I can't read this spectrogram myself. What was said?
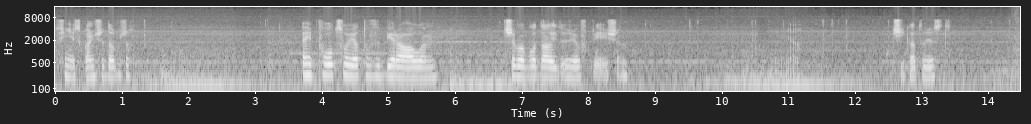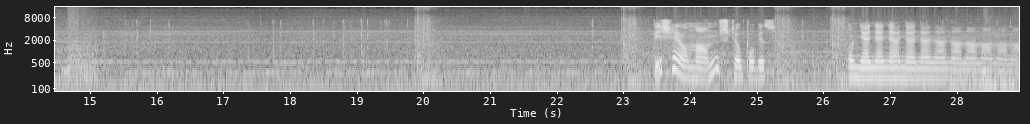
To się nie skończy dobrze. Ej, po co ja to wybierałem? Trzeba było dalej do Zero Creation. Nie. Cika tu jest. Wiesz, no, on już chciał powiedz. O nie, nie, nie, nie, nie, nie, nie, nie, nie, nie.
